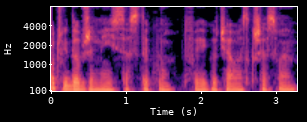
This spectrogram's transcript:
Poczuj dobrze miejsca styku Twojego ciała z krzesłem.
